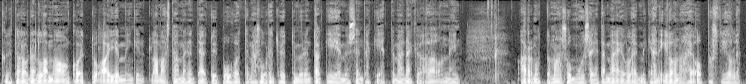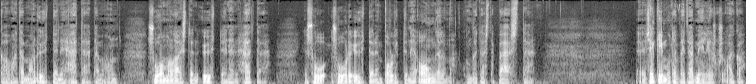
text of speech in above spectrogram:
Kyllä talouden lama on koettu aiemminkin. Lamastahan meidän täytyy puhua tämän suuren työttömyyden takia ja myös sen takia, että tämä näköala on niin armottoman sumuisa. Ja tämä ei ole mikään ilonaihe oppositiollekaan, vaan tämä on yhteinen hätä. Tämä on suomalaisten yhteinen hätä ja su- suuri yhteinen poliittinen ongelma, kuinka tästä päästään. Sekin muuten vetää mieli joskus aika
